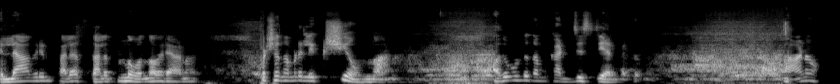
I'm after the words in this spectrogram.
എല്ലാവരും പല സ്ഥലത്തുനിന്ന് വന്നവരാണ്. പക്ഷെ നമ്മുടെ ലക്ഷ്യം ഒന്നാണ്. അതുകൊണ്ട് നമുക്ക് അഡ്ജസ്റ്റ് ചെയ്യാൻ പറ്റുന്നു ആണോ?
